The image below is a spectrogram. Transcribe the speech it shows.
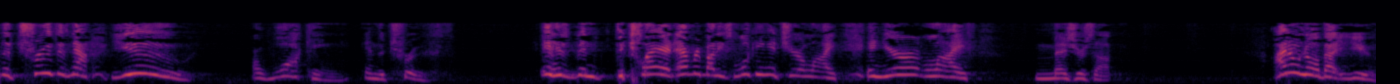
the truth is now, you are walking in the truth. It has been declared. Everybody's looking at your life, and your life measures up. I don't know about you,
